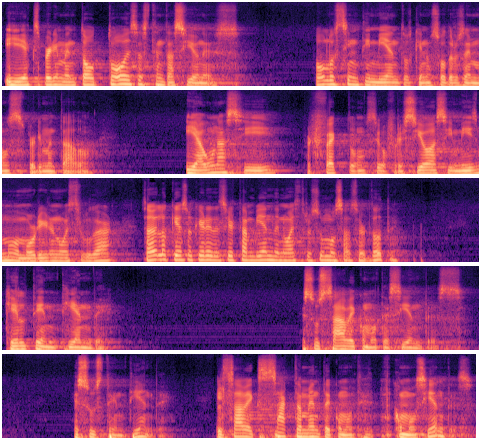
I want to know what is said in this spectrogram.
Y experimentó todas esas tentaciones, todos los sentimientos que nosotros hemos experimentado. Y aún así, perfecto, se ofreció a sí mismo a morir en nuestro lugar. ¿Sabe lo que eso quiere decir también de nuestro sumo sacerdote? Que Él te entiende. Jesús sabe cómo te sientes. Jesús te entiende. Él sabe exactamente cómo, cómo sientes.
